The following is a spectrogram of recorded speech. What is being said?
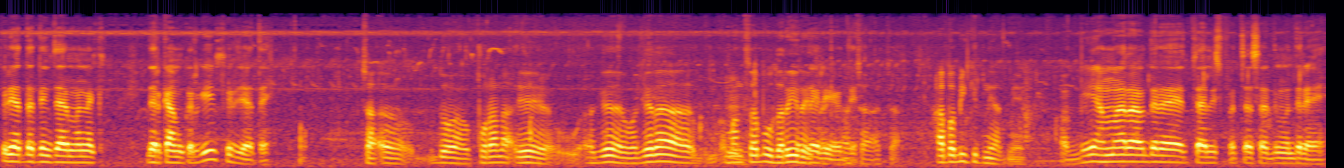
फिर आता है तीन चार महीने इधर काम करके फिर जाता है। दो पुराना ये वगे- वगैरह मनसब उधर ही रहता ही। है। अच्छा अच्छा। आप अभी कितने आदमी हैं? अभी हमारा उधर है चालीस पचास आदमी उधर है।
